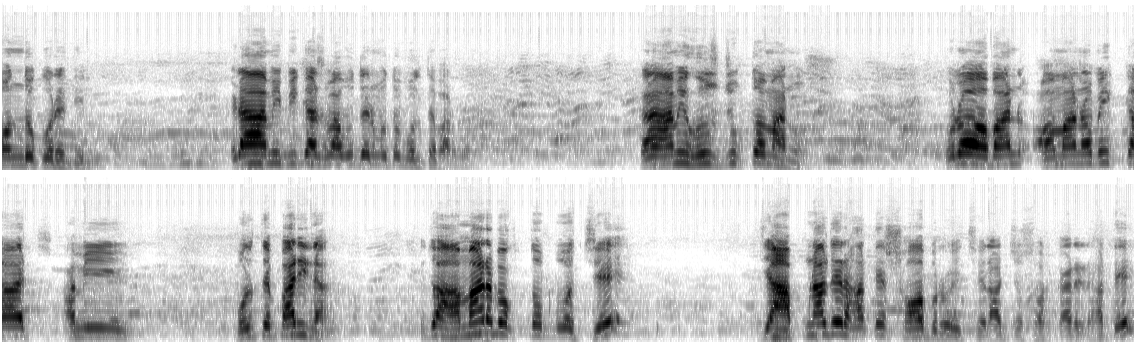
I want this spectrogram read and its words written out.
বন্ধ করে দিন। এটা আমি বিকাশ বাবুদের মতো বলতে পারব না। কারণ আমি হুঁশযুক্ত মানুষ। কোনো অমান- অমানবিক কাজ আমি বলতে পারি না। কিন্তু আমার বক্তব্য হচ্ছে যে আপনাদের হাতে সব রয়েছে, রাজ্য সরকারের হাতে।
